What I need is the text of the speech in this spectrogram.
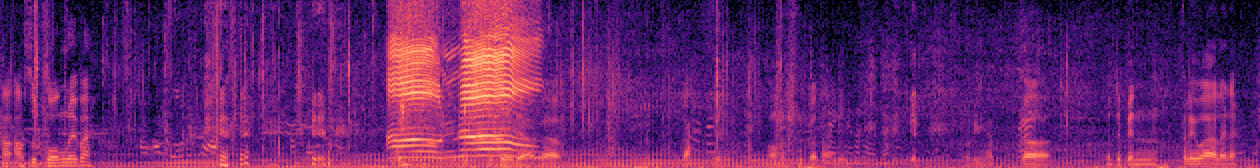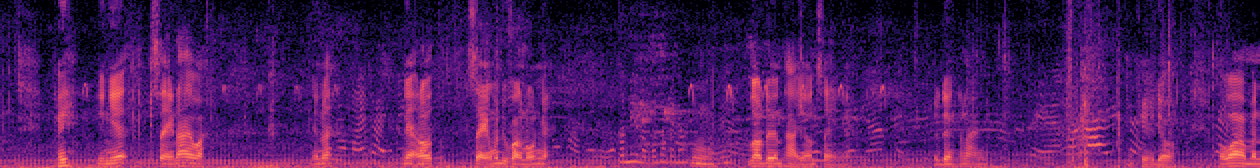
เอาเอาสุดโค้งเลยปะเอาโค้กคนโอเคเดี๋ยวก็ไปเดี๋ยอ๋อก็ถ่ายรูปโอเคครับ ก็มันจะเป็นเขาเรียกว่าอะไรนะ เฮ้ย อย่างเงี้ยแสงได้วะเห็นไหมเนี่ยเราแสงมันอยู่ฝั่งโน้นไง ก็นี่เราก็ต้องไปนั่งอืมเราเดินถ่ายย้อนแสงไงเดี๋ยวเดินข้างล่าง โอเคเดี๋ยว เพราะว่ามัน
